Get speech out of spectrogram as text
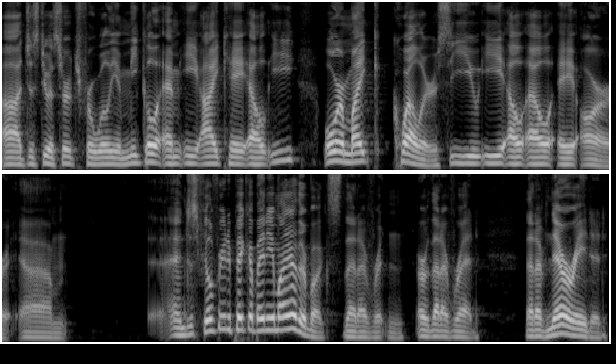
Uh, just do a search for William Meikle, M E I K L E, or Mike Cuellar, C U E L L A R. Um, and just feel free to pick up any of my other books that I've written or that I've read, that I've narrated.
